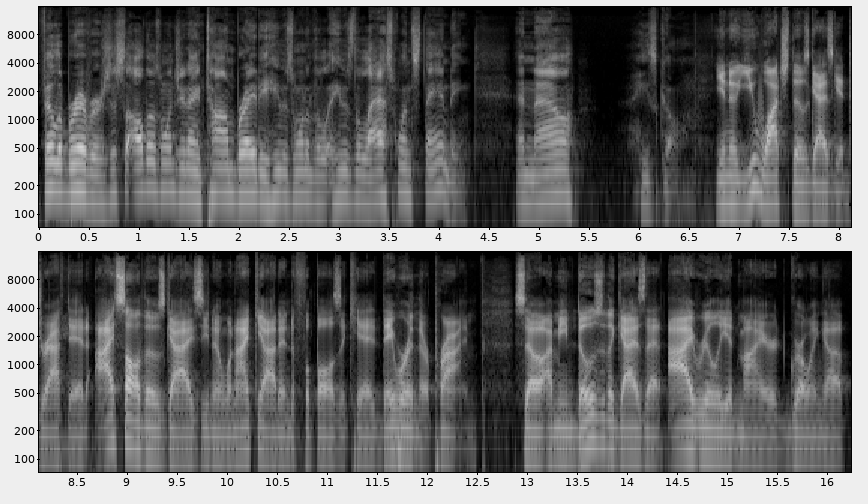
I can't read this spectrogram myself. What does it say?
Philip Rivers, just all those ones you named. Tom Brady, he was one of the he was the last one standing, and now he's gone. you know, you watch those guys get drafted. I saw those guys, you know, when I got into football as a kid, they were in their prime. So, I mean, those are the guys that I really admired growing up,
